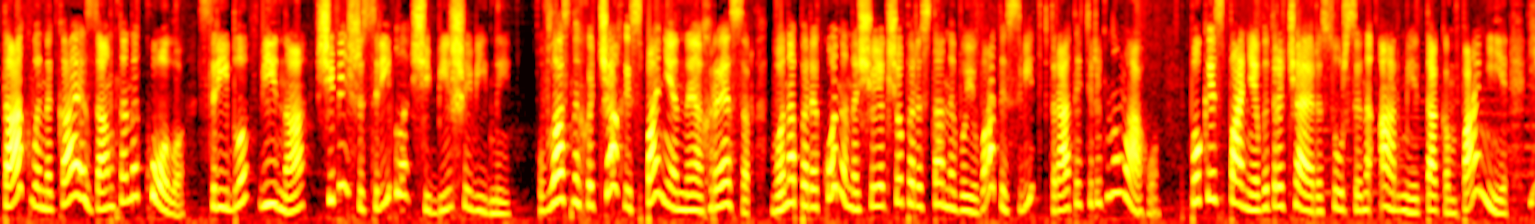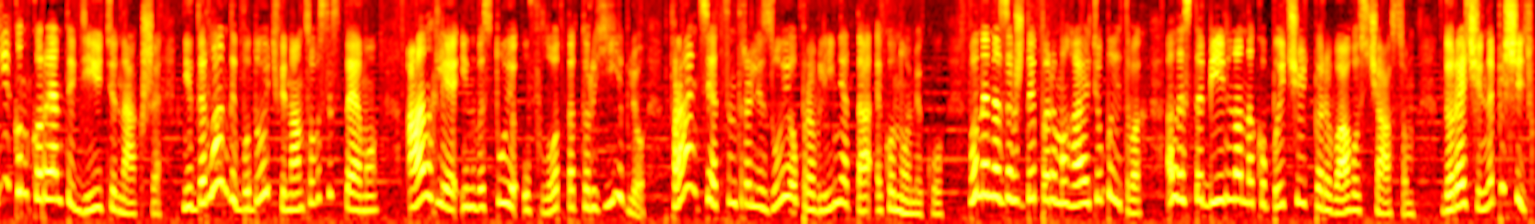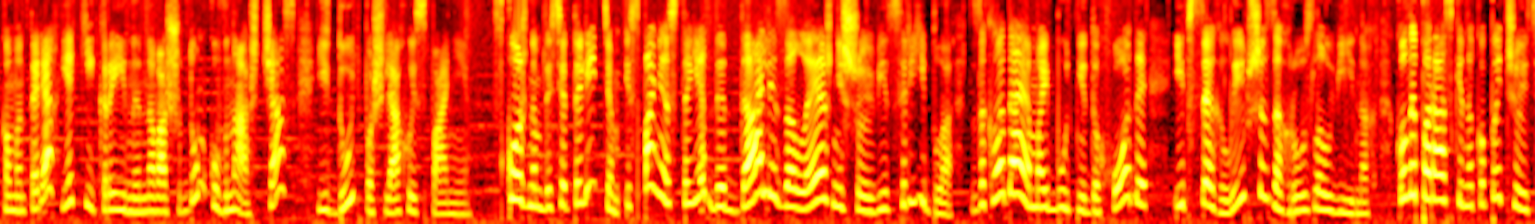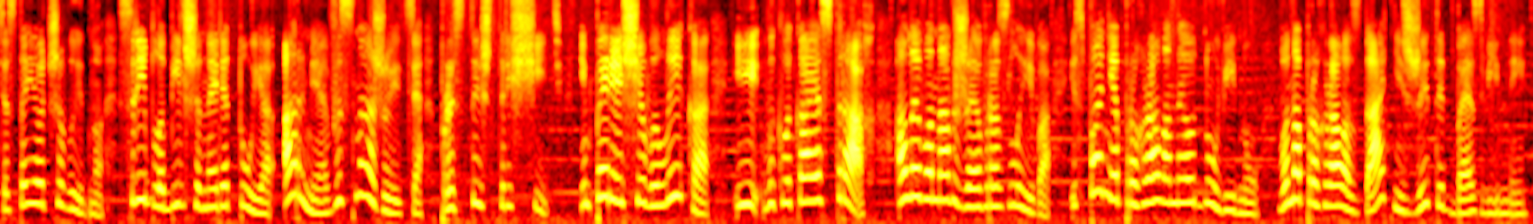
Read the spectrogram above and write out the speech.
Так виникає замкнене коло: срібло, війна, ще більше срібла, ще більше війни. У власних очах Іспанія не агресор. Вона переконана, що якщо перестане воювати, світ втратить рівновагу. Поки Іспанія витрачає ресурси на армії та кампанії, її конкуренти діють інакше. Нідерланди будують фінансову систему. Англія інвестує у флот та торгівлю. Франція централізує управління та економіку. Вони не завжди перемагають у битвах, але стабільно накопичують перевагу з часом. До речі, напишіть в коментарях, які країни, на вашу думку, в наш час йдуть по шляху Іспанії. Кожним десятиліттям Іспанія стає дедалі залежнішою від срібла, закладає майбутні доходи і все глибше загрузла у війнах. Коли поразки накопичуються, стає очевидно, срібло більше не рятує, армія виснажується, престиж тріщить. Імперія ще велика і викликає страх, але вона вже вразлива. Іспанія програла не одну війну, вона програла здатність жити без війни.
